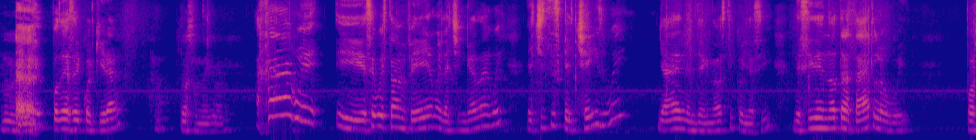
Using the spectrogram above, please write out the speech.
No, Podría ser cualquiera, güey. Todos son negros. Ajá, güey. Y ese güey estaba enfermo y la chingada, güey. El chiste es que el Chase, güey, ya en el diagnóstico y así, decide no tratarlo, güey. Por,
